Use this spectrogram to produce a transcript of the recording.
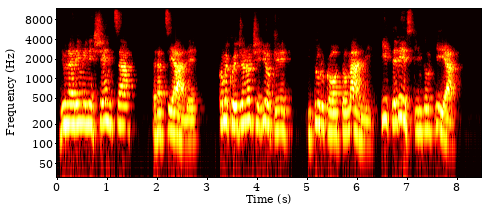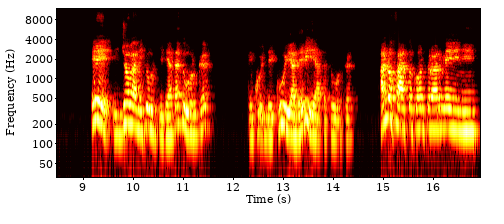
di una reminiscenza razziale come quel genocidio che i turco ottomani i tedeschi in turchia e i giovani turchi di Ataturk cui, di cui aderì Ataturk hanno fatto contro armeni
